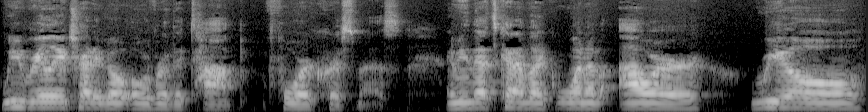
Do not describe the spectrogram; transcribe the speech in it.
we really try to go over the top for Christmas. I mean, that's kind of like one of our real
